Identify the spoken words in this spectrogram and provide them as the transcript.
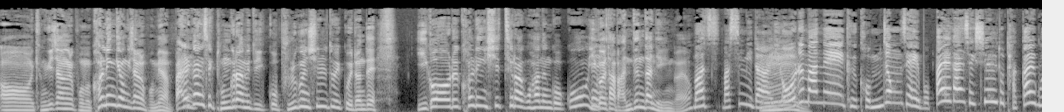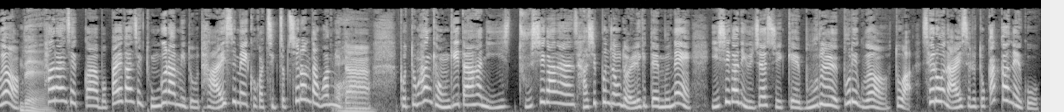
어, 경기장을 보면 컬링 경기장을 보면 빨간색 네. 동그라미도 있고 붉은 실도 있고 이런데 이거를 컬링 시트라고 하는 거고 네. 이걸 다 만든다는 얘기인가요? 맞, 맞습니다. 음. 이 얼음 안에 그 검정색, 뭐 빨간색 실도 다 깔고요. 네. 파란색과 뭐 빨간색 동그라미도 다 ice maker가 직접 칠한다고 합니다. 보통 한 경기당 한 2, 2시간 한 40분 정도 열리기 때문에 이 시간을 유지할 수 있게 물을 뿌리고요. 또 아- 새로운 ice를 또 깎아내고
